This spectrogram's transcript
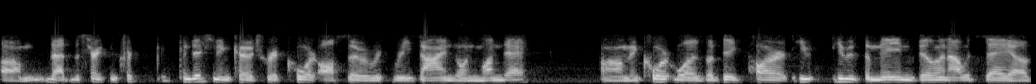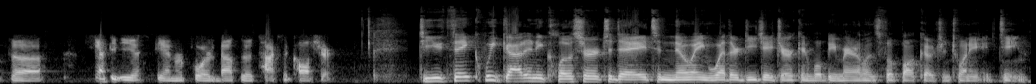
um, that the strength and conditioning coach, Rick Court, also re- resigned on Monday. Um, and Court was a big part. He, he was the main villain, I would say, of the second ESPN report about the toxic culture. Do you think we got any closer today to knowing whether DJ Durkin will be Maryland's football coach in 2018?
